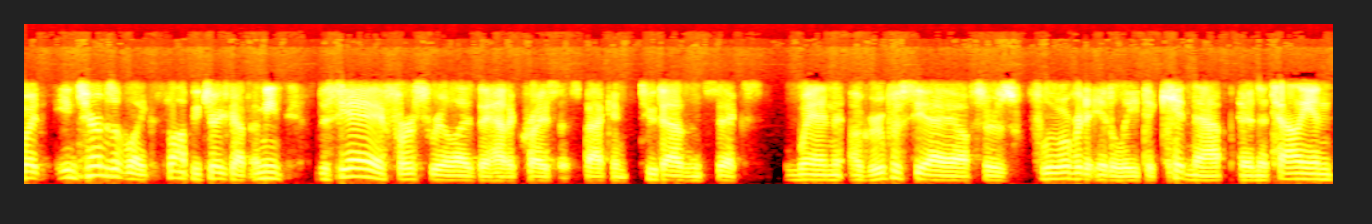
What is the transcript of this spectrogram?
But in terms of like sloppy tradecraft, I mean, the CIA first realized they had a crisis back in 2006 when a group of CIA officers flew over to Italy to kidnap an Italian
